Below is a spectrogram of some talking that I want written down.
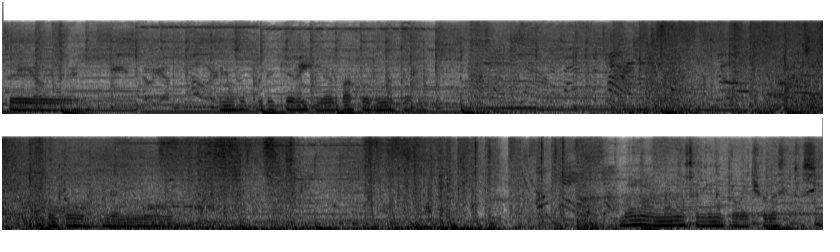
Este, no sé por qué quieren pelear bajo de una torre. Bueno, al menos alguien aprovechó la situación.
